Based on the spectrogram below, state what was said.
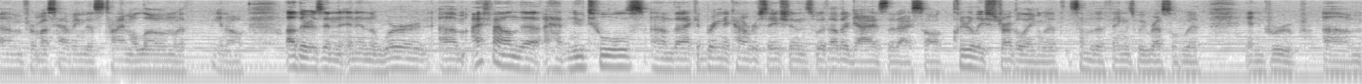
um, from us having this time alone with you know others and, and in the word um, i found that i had new tools um, that i could bring to conversations with other guys that i saw clearly struggling with some of the things we wrestled with in group um,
